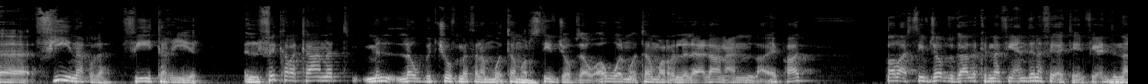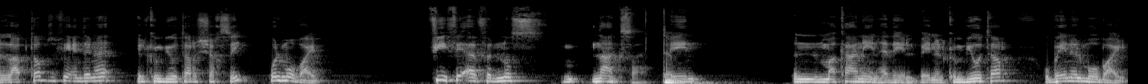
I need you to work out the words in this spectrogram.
آه، في نقلة في تغيير. الفكرة كانت من لو بتشوف مثلا مؤتمر ستيف جوبز أو أول مؤتمر للإعلان عن الآيباد طلع ستيف جوبز وقال لك إن في عندنا فئتين في عندنا ال laptops وفي عندنا الكمبيوتر الشخصي. والموبايل في فئة في النص ناقصة. بين المكانين هذيل بين الكمبيوتر وبين الموبايل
